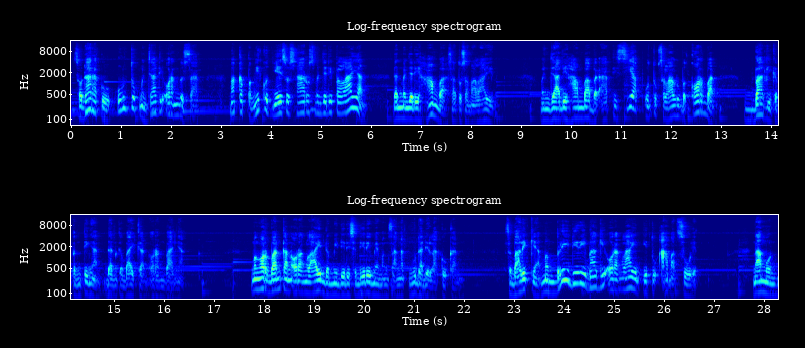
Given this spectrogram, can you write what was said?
Saudaraku, untuk menjadi orang besar, maka pengikut Yesus harus menjadi pelayan dan menjadi hamba satu sama lain. Menjadi hamba berarti siap untuk selalu berkorban bagi kepentingan dan kebaikan orang banyak. Mengorbankan orang lain demi diri sendiri memang sangat mudah dilakukan. Sebaliknya, memberi diri bagi orang lain itu amat sulit. Namun,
